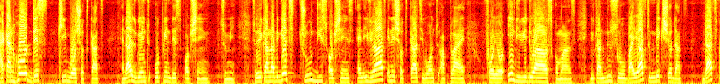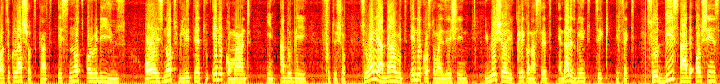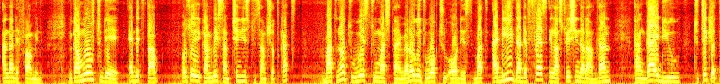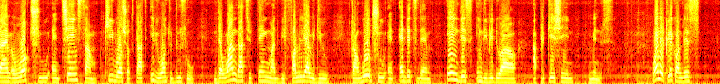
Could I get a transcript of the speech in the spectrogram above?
i can hold this keyboard shortcut and that is going to open this option to me. So you can navigate through these options. And if you have any shortcut you want to apply for your individuals commands you can do so. But you have to make sure that that particular shortcut is not already used or is not related to any command in Adobe Photoshop. So when you are done with any customization you make sure you click on accept and that is going to take effect. So these are the options under the file menu. You can move to the edit tab also you can make some changes to some shortcuts but not to waste too much time. We are not going to walk through all this but i believe that the first illustration that i've done can guide you to take your time and walk through and change some keyboard shortcut if you want to do so. The one that you think might be familiar with you you can go through and edit them in this individual application menus. When you click on this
